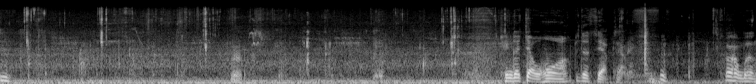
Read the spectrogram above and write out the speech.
อืมเห็นกระเจ้าหัวพี่จะเสียบแสบก็ ลองเบิ่ง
